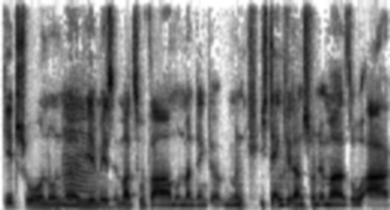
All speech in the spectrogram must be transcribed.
geht schon und ne, Mhm. mir, mir ist immer zu warm und man denkt, äh, man, ich denke dann schon immer so, ah,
